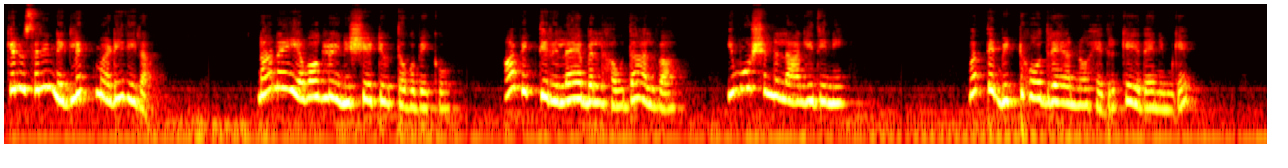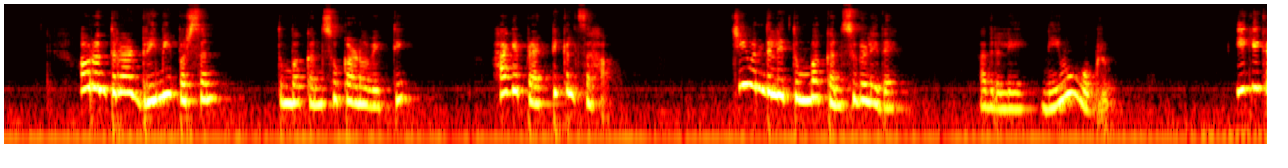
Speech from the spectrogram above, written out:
ಕೆಲವು ಸರಿ ನೆಗ್ಲೆಕ್ಟ್ ಮಾಡಿದ್ದೀರಾ ಯಾವಾಗಲೂ ಇನಿಷಿಯೇಟಿವ್ ತಗೋಬೇಕು. ಆ ವ್ಯಕ್ತಿ ರಿಲಯಬಲ್ ಹೌದಾ ಅಲ್ವಾ? ಇಮೋಷನಲ್ ಆಗಿದ್ದೀನಿ. ಮತ್ತೆ ಬಿಟ್ಟು ಹೋದರೆ ಅನ್ನೋ ಹೆದರಿಕೆ ಇದೆ ನಿಮಗೆ? ಅವರೊಂಥರ ಡ್ರೀಮಿ ಪರ್ಸನ್ ತುಂಬ ಕನಸು ಕಾಣೋ ವ್ಯಕ್ತಿ. ಹಾಗೆ ಪ್ರಾಕ್ಟಿಕಲ್ ಸಹ. ಜೀವನದಲ್ಲಿ ತುಂಬ ಕನಸುಗಳಿದೆ. ಅದರಲ್ಲಿ ನೀವು ಒಬ್ಬರು ಈಗೀಗ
